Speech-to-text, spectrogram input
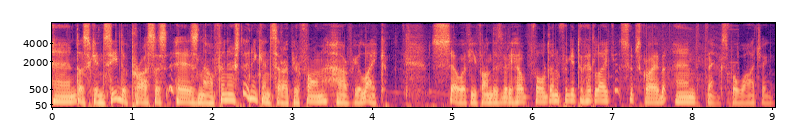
And as you can see, the process is now finished and you can set up your phone however you like. So if you found this video helpful, don't forget to hit like, subscribe, and thanks for watching.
